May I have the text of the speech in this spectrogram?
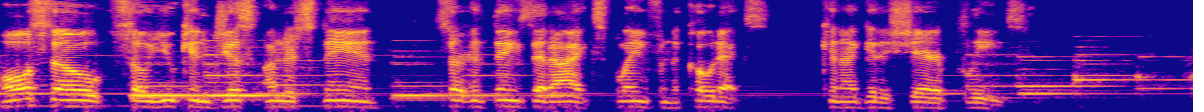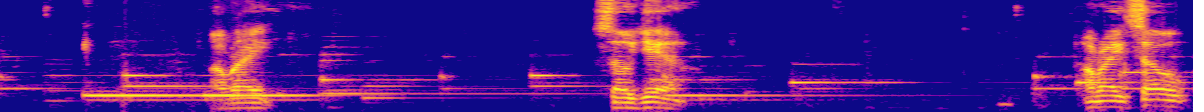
Also, so you can just understand certain things that I explain from the codex. Can I get a share, please? All right. So, yeah. All right. So,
